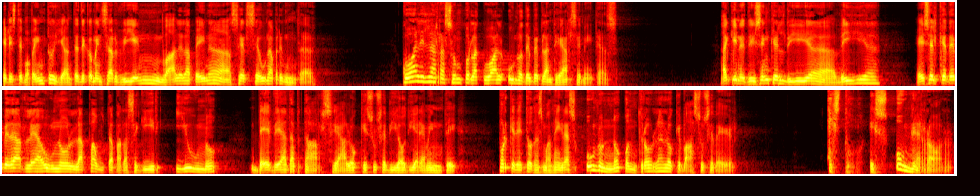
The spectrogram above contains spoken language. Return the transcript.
En este momento y antes de comenzar bien, vale la pena hacerse una pregunta. ¿Cuál es la razón por la cual uno debe plantearse metas? Hay quienes dicen que el día a día es el que debe darle a uno la pauta para seguir y uno debe adaptarse a lo que sucedió diariamente, porque de todas maneras uno no controla lo que va a suceder. Esto es un error.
